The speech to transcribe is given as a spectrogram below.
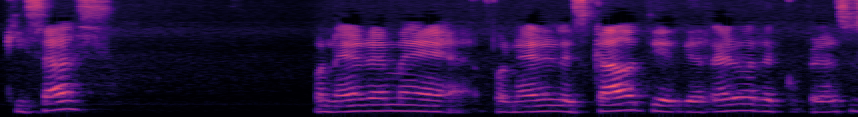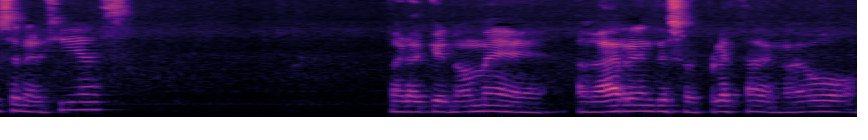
quizás ponerme, poner el scout y el guerrero a recuperar sus energías para que no me agarren de sorpresa de nuevo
